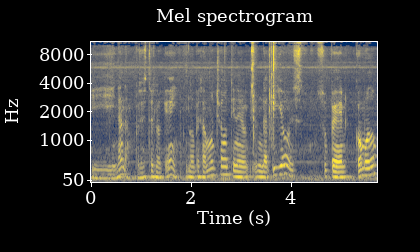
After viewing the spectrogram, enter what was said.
y nada pues esto es lo que hay. No pesa mucho tiene un gatillo es súper cómodo.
